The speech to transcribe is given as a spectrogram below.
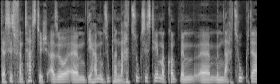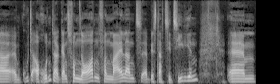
das ist fantastisch. Also ähm, die haben ein super Nachtzugsystem, man kommt mit, dem, äh, mit dem Nachtzug da äh, gut auch runter, ganz vom Norden von Mailand äh, bis nach Sizilien. Ähm,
